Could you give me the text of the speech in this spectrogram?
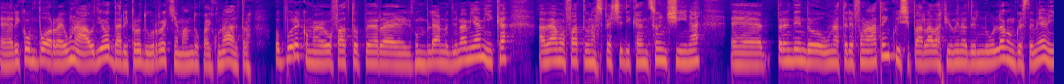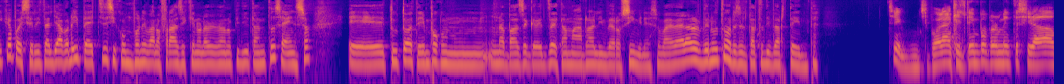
eh, ricomporre un audio da riprodurre chiamando qualcun altro. Oppure, come avevo fatto per eh, il compleanno di una mia amica, avevamo fatto una specie di canzoncina eh, prendendo una telefonata in cui si parlava più o meno del nulla con questa mia amica, poi si ritagliavano i pezzi, si componevano frasi che non avevano più di tanto senso e tutto a tempo con una base grezza e tamarra all'inverosimile. Insomma, era venuto un risultato divertente. Sì, ci vuole anche il tempo per mettersi a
